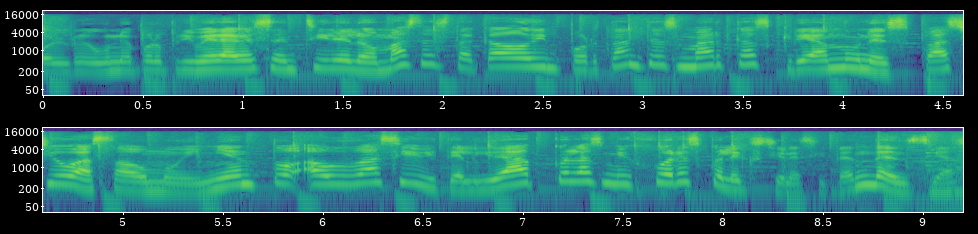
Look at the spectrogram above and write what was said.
Reúne por primera vez en Chile lo más destacado de importantes marcas creando un espacio basado en movimiento, audacia y vitalidad con las mejores colecciones y tendencias.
